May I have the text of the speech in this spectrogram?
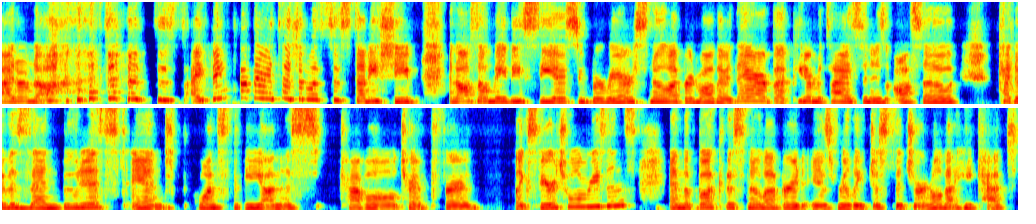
I don't know. I think that their intention was to study sheep and also maybe see a super rare snow leopard while they're there. But Peter Matthiessen is also kind of a Zen Buddhist and wants to be on this travel trip for like spiritual reasons. And the book, The Snow Leopard, is really just the journal that he kept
